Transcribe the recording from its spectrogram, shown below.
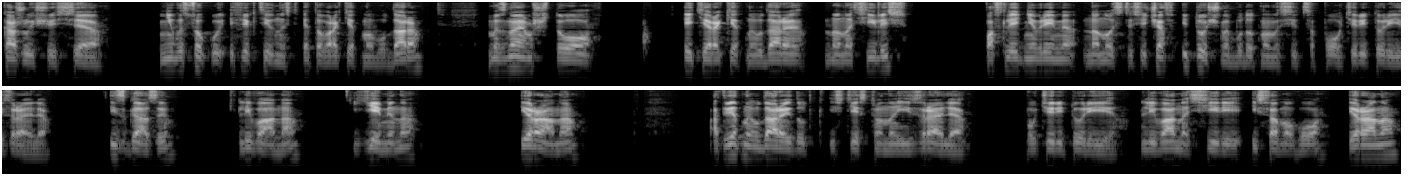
кажущуюся невысокую эффективность этого ракетного удара, мы знаем, что эти ракетные удары наносились в последнее время, наносятся сейчас и точно будут наноситься по территории Израиля из Газы, Ливана, Йемена, Ирана. Ответные удары идут, естественно, из Израиля по территории Ливана, Сирии и самого Ирана.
